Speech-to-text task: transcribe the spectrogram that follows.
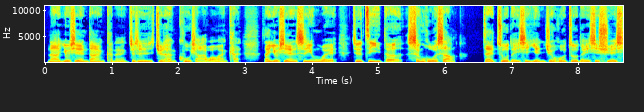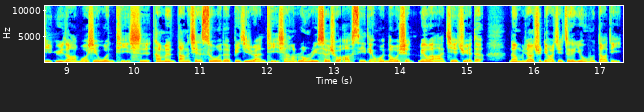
那有些人当然可能就是觉得很酷，想来玩玩看；但有些人是因为就是自己的生活上。在做的一些研究或做的一些学习，遇到某些问题是他们当前所有的笔记软体，像 Roam Research 或 Obsidian 或 Notion 没有办法解决的，那我们就要去了解这个用户到底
